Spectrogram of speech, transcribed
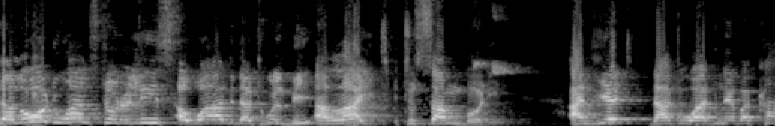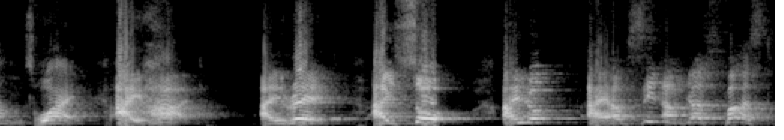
the Lord wants to release a word that will be a light to somebody. And yet that word never comes. Why? I heard, I read, I saw, I know, I have seen, I've just passed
